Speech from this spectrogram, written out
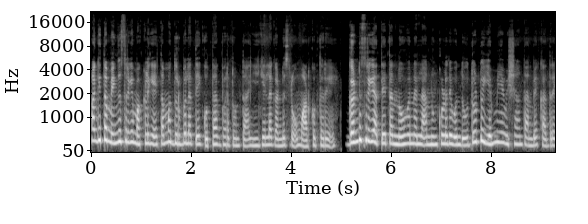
ಹಾಗೆ ತಮ್ಮ ಹೆಂಗಸರಿಗೆ ಮಕ್ಕಳಿಗೆ ತಮ್ಮ ದುರ್ಬಲತೆ ಗೊತ್ತಾಗಬಾರ್ದು ಅಂತ ಈಗೆಲ್ಲ ಗಂಡಸರು ಮಾಡ್ಕೋತಾರೆ. ಗಂಡಸರಿಗೆ ಅತ್ತೆ ತನ್ನ ನೋವನ್ನೆಲ್ಲ ನುಂಗ್ಕೊಳ್ಳೋದೇ ಒಂದು ದೊಡ್ಡ ಹೆಮ್ಮೆಯ ವಿಷಯ ಅಂತ ಅನ್ಬೇಕಾದ್ರೆ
